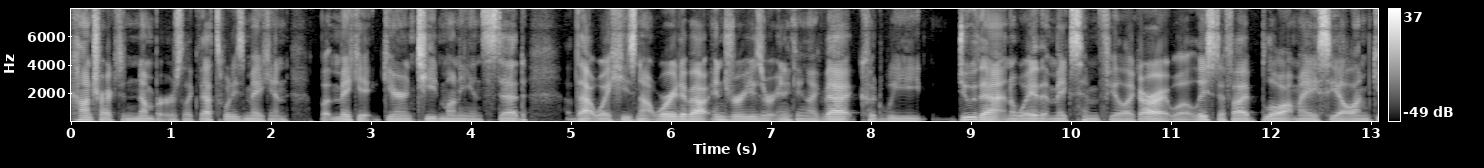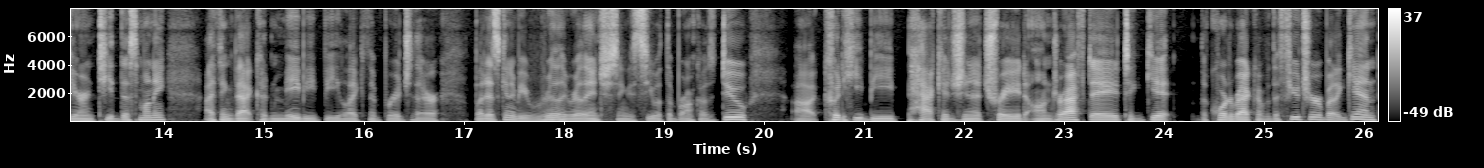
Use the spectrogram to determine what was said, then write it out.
contract numbers like that's what he's making, but make it guaranteed money instead. That way he's not worried about injuries or anything like that. Could we do that in a way that makes him feel like, all right, well, at least if I blow out my ACL, I'm guaranteed this money. I think that could maybe be like the bridge there but it's going to be really, really interesting to see what the Broncos do. Uh, could he be packaged in a trade on draft day to get the quarterback of the future? But again,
